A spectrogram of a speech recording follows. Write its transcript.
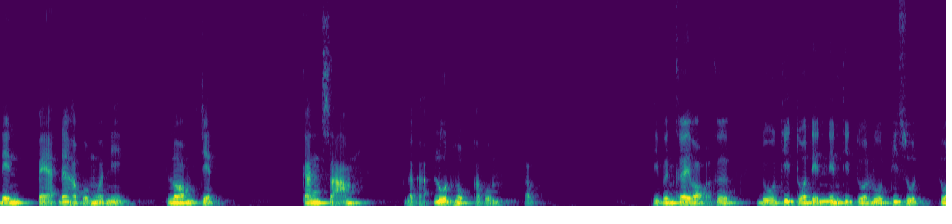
เด่นแปดเด้อครับผมงวดนี้ ลองเจ็ดกันสามแล้วก็รูดหกครับผมครับ ที่เพิ่นเคยบอกก็คือ ดูที่ตัวเด่นเน้นที่ตัวรูดพิสูจน์ตัว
